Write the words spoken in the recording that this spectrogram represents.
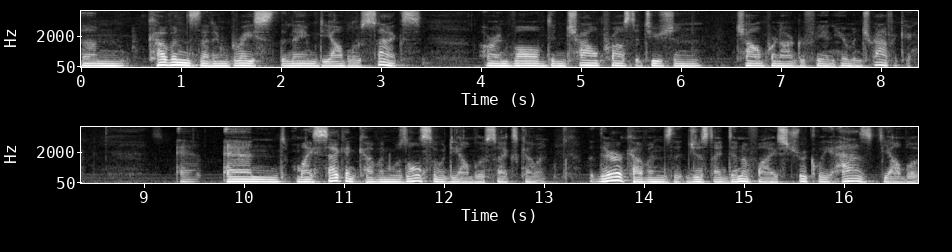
Um, covens that embrace the name Diablo sex are involved in child prostitution, child pornography, and human trafficking. And, my second coven was also a Diablo sex coven. But there are covens that just identify strictly as Diablo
